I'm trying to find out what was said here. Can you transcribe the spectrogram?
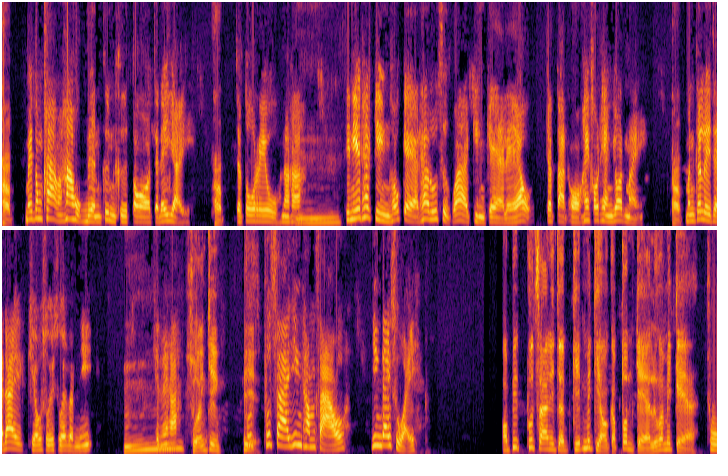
ครับ ไม่ต้องข้ามห้าหกเดือนขึ้น คือตอจะได้ใหญ่ ครับ จะโตเร็วนะคะ อืมทีนี้ถ้ากิ่งเขาแก่ถ้ารู้สึกว่ากิ่งแก่แล้ว จะตัดออกให้เขาแทงยอดใหม่ครับ มันก็เลยจะได้เขียวสวยๆแบบนี้ อืเห็นไหมคะ สวยจริงๆพุพี่พุทรายิ่งทำสาวยิ่งได้สวยอ๋อพี่พุทรานี่จะกิฟไม่เกี่ยวกับต้นแก่หรือว่าไม่แก่ ถู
